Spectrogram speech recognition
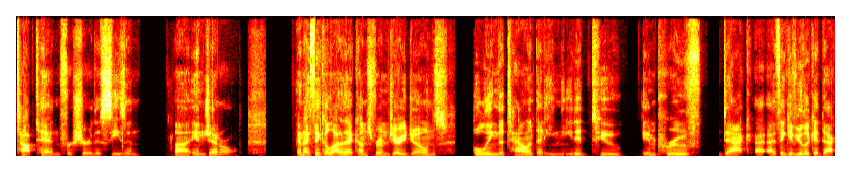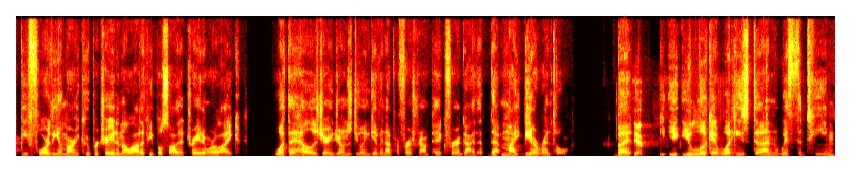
top ten for sure this season uh, in general. And I think a lot of that comes from Jerry Jones pulling the talent that he needed to improve Dak. I, I think if you look at Dak before the Amari Cooper trade, and a lot of people saw that trade and were like, what the hell is Jerry Jones doing giving up a first round pick for a guy that, that might be a rental? But yep. you, you look at what he's done with the team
